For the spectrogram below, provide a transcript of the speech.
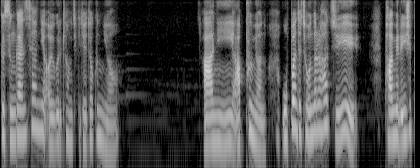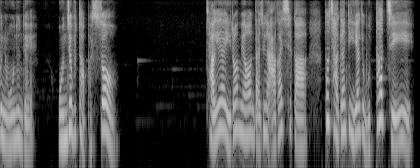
그 순간 새언니 얼굴이 경직이 되더군요. 아니, 아프면 오빠한테 전화를 하지. 밤이라 20분이면 오는데 언제부터 아팠어? 자기가 이러면 나중에 아가씨가 더 자기한테 이야기 못하지.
